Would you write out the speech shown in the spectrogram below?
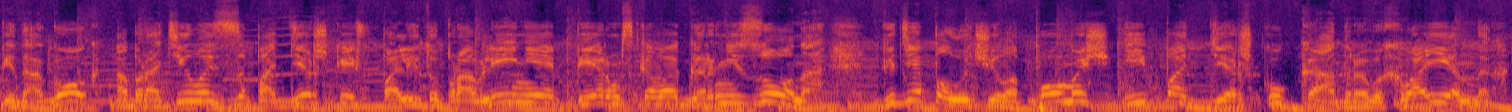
Педагог обратилась за поддержкой в политуправление Пермского гарнизона, где получила помощь и поддержку кадровых военных.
